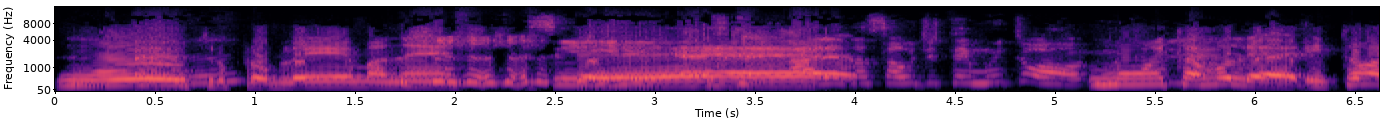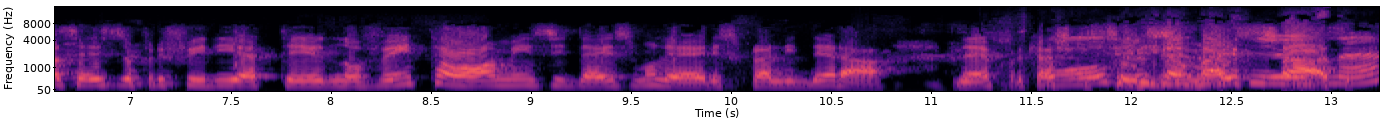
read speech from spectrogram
um outro problema, né? Sim, é... a área da saúde tem muito homem. Muita, mulher. mulher. Então, às vezes, eu preferia ter 90 homens e 10 mulheres para liderar, né? Porque acho Outros que seria mais fácil. Né?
